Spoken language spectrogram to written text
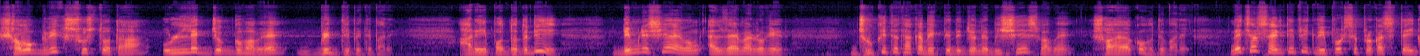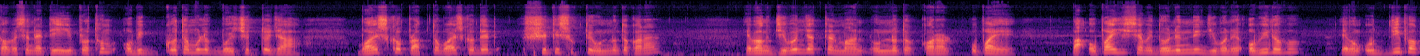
সামগ্রিক সুস্থতা উল্লেখযোগ্যভাবে বৃদ্ধি পেতে পারে। আর এই পদ্ধতিটি ডিমনেশিয়া এবং অ্যালজাইমার রোগের ঝুঁকিতে থাকা ব্যক্তিদের জন্য বিশেষভাবে সহায়কও হতে পারে। নেচার সায়েন্টিফিক রিপোর্টসে প্রকাশিত এই গবেষণাটি প্রথম অভিজ্ঞতামূলক বৈচিত্র্য যা বয়স্ক, প্রাপ্তবয়স্কদের স্মৃতিশক্তি উন্নত করার এবং জীবনযাত্রার মান উন্নত করার উপায়ে বা উপায় হিসাবে দৈনন্দিন জীবনে অভিনব এবং উদ্দীপক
